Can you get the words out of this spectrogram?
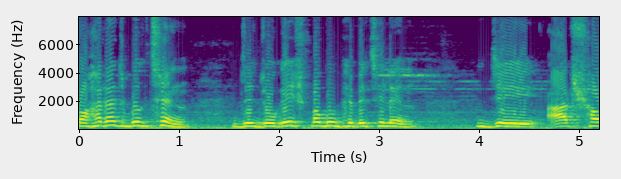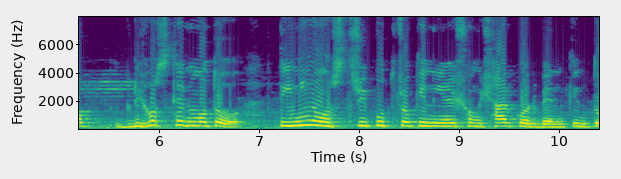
মহারাজ বলছেন যে যোগেশবাবু ভেবেছিলেন যে আর সব গৃহস্থের মতো তিনিও স্ত্রীপুত্রকে নিয়ে সংসার করবেন, কিন্তু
